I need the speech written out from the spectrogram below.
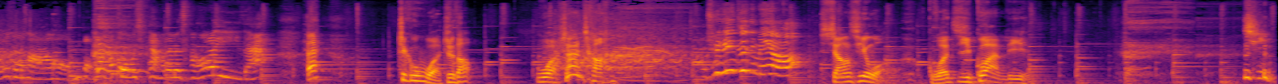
我说啥哈？我们宝贝他都抢在这抢到了一噻。哎，这个我知道，我擅长。你确定这里没有？相信我，国际惯例。请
